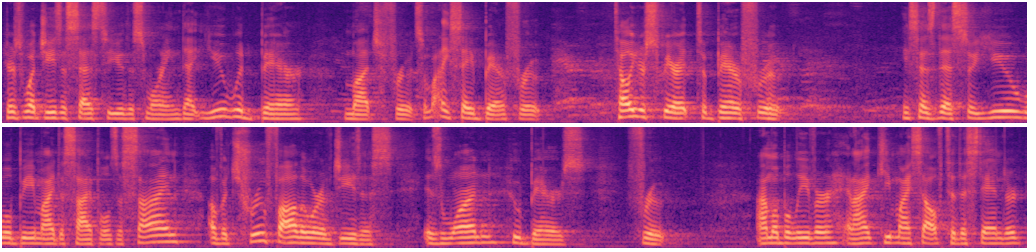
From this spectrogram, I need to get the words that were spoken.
Here's what Jesus says to you this morning that you would bear much fruit. Somebody say, bear fruit. Tell your spirit to bear fruit. He says this So you will be my disciples. A sign of a true follower of Jesus is one who bears fruit. I'm a believer, and I keep myself to the standard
